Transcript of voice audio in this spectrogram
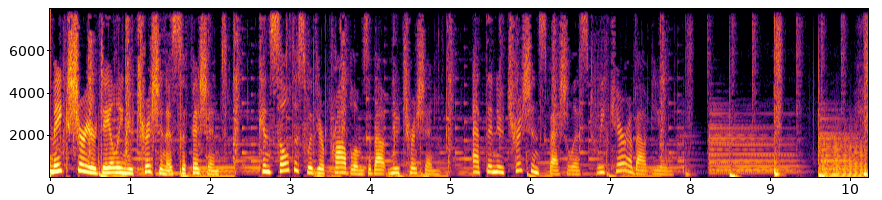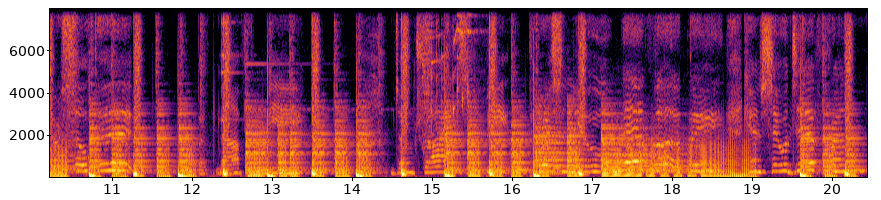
Make sure your daily nutrition is sufficient. Consult us with your problems about nutrition. At the Nutrition Specialist we care about you. You're so good, but not for me. Don't try to be a person you'll never be. Can't say we're different,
